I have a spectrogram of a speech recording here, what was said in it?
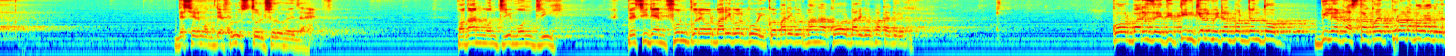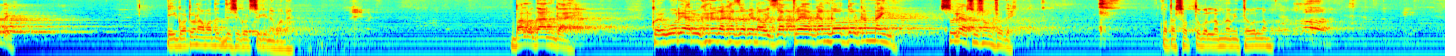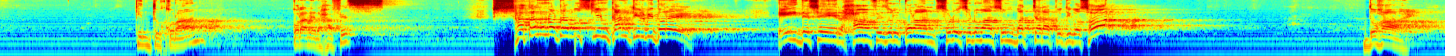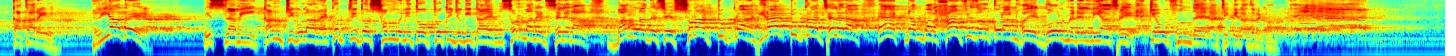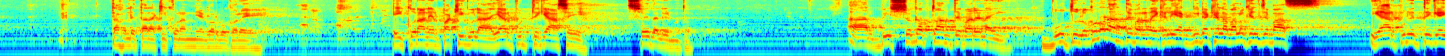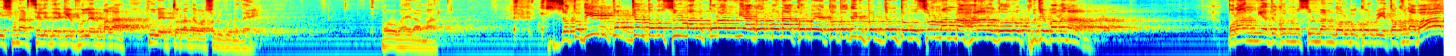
দেশের মধ্যে হুলস্থুল শুরু হয়ে যায়। প্রধানমন্ত্রী মন্ত্রী প্রেসিডেন্ট ফোন করে, ওর বাড়িঘর কই? কয়, বাড়িঘর ভাঙা কর বাড়িঘর পাকা করে কর বাড়ি যাইতে তিন কিলোমিটার পর্যন্ত বিলের রাস্তা, কয়, পুরাটা পাকা করে দেয় এই ঘটনা আমাদের দেশে ঘটছে কিনা বলে ভালো গান গায়। কয়, ওরে আর ওইখানে রাখা যাবে না, ওই যাত্রায় আর গান গাওয়ার দরকার নাই। চলে আসো সংসদে। কথা সত্য বললাম না মিথ্যা বললাম? কিন্তু কোরআন, কোরআনের হাফেজ, সাতান্নটা মুসলিম কান্ট্রির ভিতরে এই দেশের হাফিজুল কোরআন ছোট ছোট মাসুম বাচ্চারা প্রতি বছর দোহায়, কাতারে, রিয়াদে ইসলামী কান্ট্রিগুলার একত্রিত সম্মিলিত প্রতিযোগিতায় মুসলমানের ছেলেরা, বাংলাদেশের সোনার টুকরা, হীরার টুকরা ছেলেরা এক নম্বর হাফিজুল কোরআন হয়ে গোল্ড মেডেল নিয়ে আসে। কেউ ফোন দেয় না, ঠিক কিনা ধরে কন? তাহলে তারা কি কোরআন নিয়ে গর্ব করে? এই কোরআনের পাখিগুলা এয়ারপোর্ট থেকে আসে সৈয়দ আলীর মতো। আর বিশ্বকাপ তো আনতে পারে নাই। বুতুল কোনো আনতে পারে না খালি এক, দুইটা খেলা ভালো খেলছে, বাস। এয়ারপোর্টের থেকে এই সোনার ছেলেদেরকে ফুলের মালা, ফুলের তোরা দেওয়া শুরু করে দেয়। ও ভাইরা আমার, যতদিন পর্যন্ত মুসলমান কোরআন নিয়ে গর্ব না করবে, ততদিন পর্যন্ত মুসলমানরা হারানো গৌরব খুঁজে পাবে না। কোরআন নিয়ে যখন মুসলমান গর্ব করবে, তখন আবার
